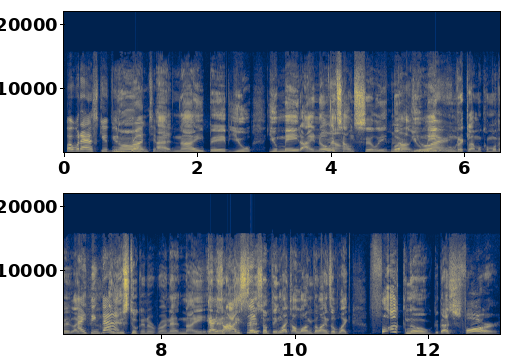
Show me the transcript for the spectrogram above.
Why would I ask you if you'd run to me? at night, babe. You you made. I know No. it sounds silly, but No, you, you made are- un reclamo como de like. I think that- are you still gonna run at night? Guys, and then I honestly- said something like along the lines of like, "Fuck no, that's far."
